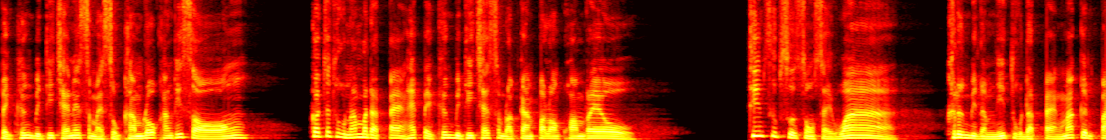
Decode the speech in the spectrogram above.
เป็นเครื่องบินที่ใช้ในสมัยสงครามโลกครั้งที่สองก็จะถูกนำมาดัดแปลงให้เป็นเครื่องบินที่ใช้สำหรับการประลองความเร็ว ทีมสืบสวนสงสัยว่า เครื่องบินลำนี้ถูกดัดแปลงมากเกินไป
